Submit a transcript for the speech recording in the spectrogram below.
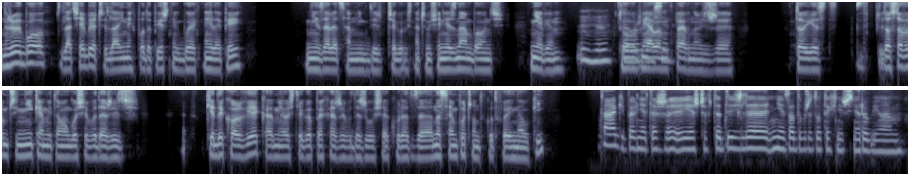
no żeby było dla ciebie czy dla innych podopiecznych było jak najlepiej. Nie zalecam nigdy czegoś, na czym się nie znam, bądź nie wiem. mhm, to Tu miałem właśnie- pewność, że to jest losowym czynnikiem i to mogło się wydarzyć kiedykolwiek, a miałeś tego pecha, że wydarzyło się akurat za, na samym początku twojej nauki. Tak, i pewnie też y, jeszcze wtedy źle, nie za dobrze to technicznie robiłem.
